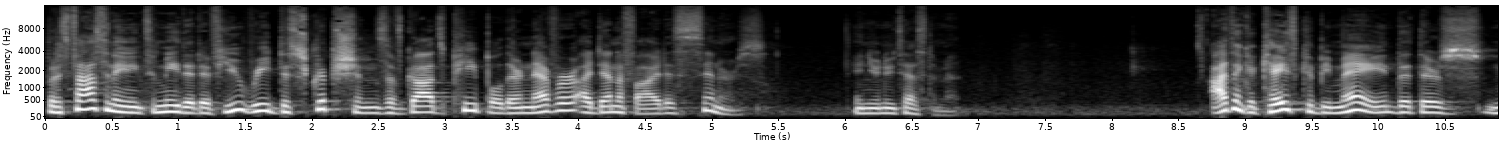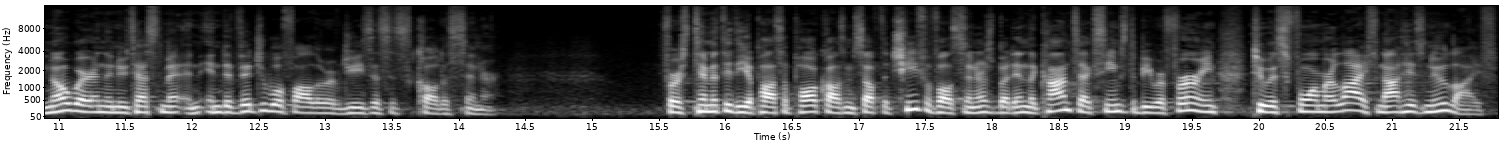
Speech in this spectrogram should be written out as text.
But it's fascinating to me that if you read descriptions of God's people, they're never identified as sinners in your New Testament. I think a case could be made that there's nowhere in the New Testament an individual follower of Jesus is called a sinner. First Timothy, the Apostle Paul calls himself the chief of all sinners, but in the context seems to be referring to his former life, not his new life.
